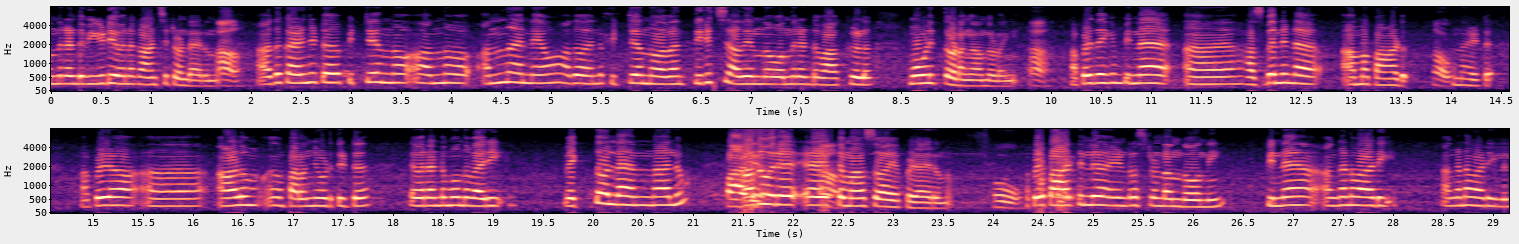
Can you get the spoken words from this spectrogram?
ഒന്ന് രണ്ട് വീഡിയോ അവനെ കാണിച്ചിട്ടുണ്ടായിരുന്നു. അത് കഴിഞ്ഞിട്ട് പിറ്റേന്നോ അന്ന് അന്ന് തന്നെയോ അതോ അതിന്റെ പിറ്റേന്നോ അവൻ തിരിച്ച് അതിൽ നിന്ന് ഒന്ന് രണ്ട് വാക്കുകൾ മൂളി തുടങ്ങാൻ തുടങ്ങി. അപ്പോഴത്തേക്കും പിന്നെ ഹസ്ബൻഡിന്റെ അമ്മ പാടും. നന്നായിട്ട്. അപ്പോൾ ആളും പറഞ്ഞു കൊടുത്തിട്ട് രണ്ട് മൂന്ന് വരി വ്യക്തമല്ല എന്നാലും. അതും ഒരു എട്ട് മാസം ആയപ്പോഴായിരുന്നു. ഓ അപ്പോൾ പാട്ടിൽ ഇൻട്രസ്റ്റ് ഉണ്ടെന്ന് തോന്നി. പിന്നെ അങ്കണവാടി അങ്കണവാടിയിൽ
